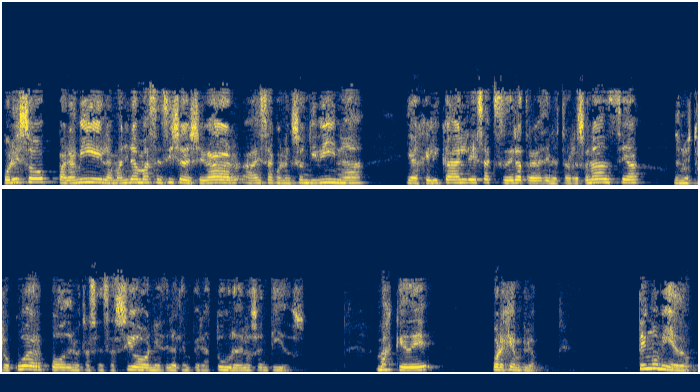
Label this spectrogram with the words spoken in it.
Por eso, para mí, la manera más sencilla de llegar a esa conexión divina y angelical es acceder a través de nuestra resonancia, de nuestro cuerpo, de nuestras sensaciones, de la temperatura, de los sentidos. Más que de, por ejemplo, tengo miedo.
